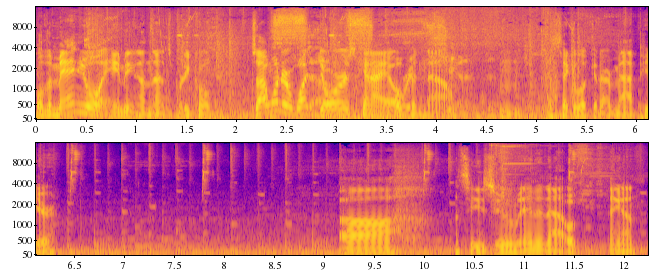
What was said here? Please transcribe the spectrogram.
Well, the manual aiming on that's pretty cool. So I wonder what doors can I open now? Hmm. Let's take a look at our map here. Uh, let's see. Zoom in and out. Oop, hang on.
